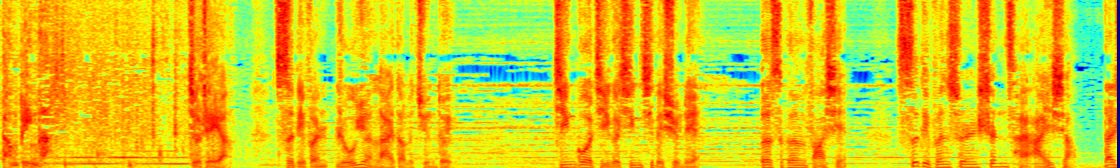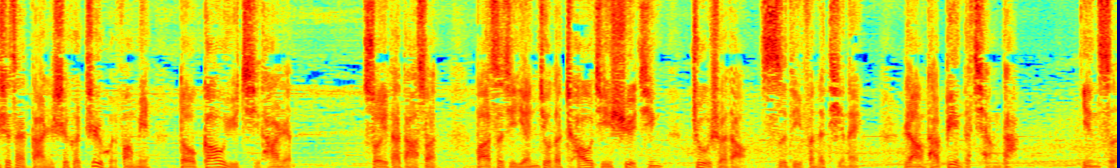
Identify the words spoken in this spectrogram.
当兵的。就这样，斯蒂芬如愿来到了军队。经过几个星期的训练，厄斯科恩发现，斯蒂芬虽然身材矮小，但是在胆识和智慧方面都高于其他人，所以他打算把自己研究的超级血清注射到斯蒂芬的体内，让他变得强大。因此，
